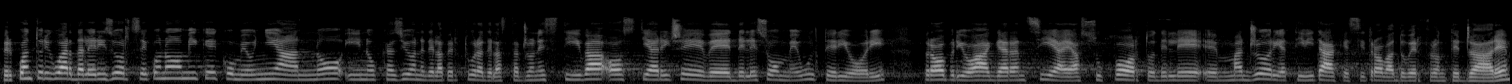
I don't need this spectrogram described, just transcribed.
Per quanto riguarda le risorse economiche, come ogni anno in occasione dell'apertura della stagione estiva, Ostia riceve delle somme ulteriori proprio a garanzia e a supporto delle eh, maggiori attività che si trova a dover fronteggiare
